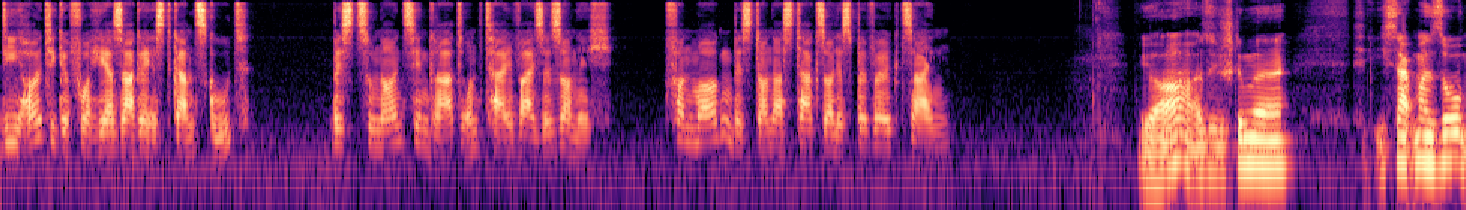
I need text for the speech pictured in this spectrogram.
Die heutige Vorhersage ist ganz gut. Bis zu 19 Grad und teilweise sonnig. Von morgen bis Donnerstag soll es bewölkt sein. Ja, also die Stimme, ich sag mal so,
